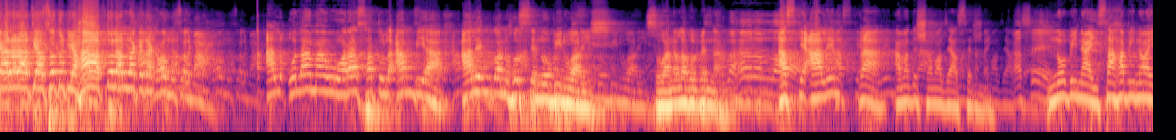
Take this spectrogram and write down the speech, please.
কারা রাজি আছো দুটি হাত তোল আল্লাহকে দেখাও মুসলমান। আল ওলামা ওয়ারাসাতুল আম্বিয়া আলেমগণ হচ্ছে নবীর ওয়ারিস সুবহানাল্লাহ বলবেন না? আজকে আলেমরা আমাদের সমাজে আছে না নাই? নবী নাই সাহাবি নয়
